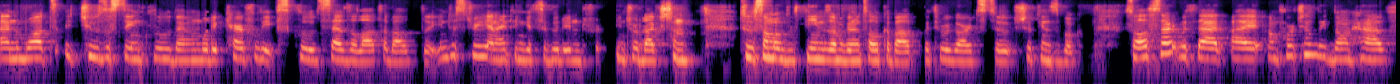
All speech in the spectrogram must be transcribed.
and what it chooses to include and what it carefully excludes says a lot about the industry. And I think it's a good int introduction to some of the themes I'm going to talk about with regards to Shukin's book. So I'll start with that. I unfortunately don't have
